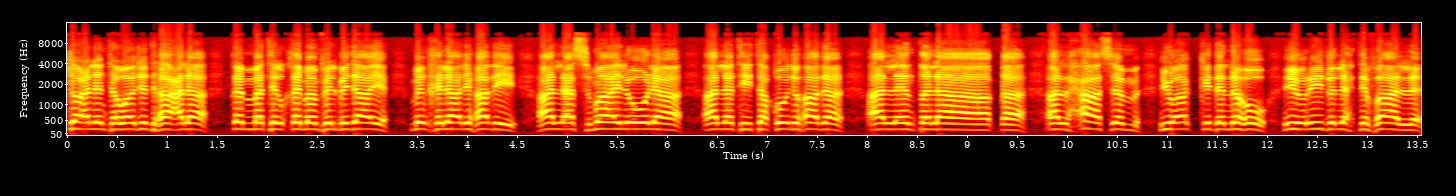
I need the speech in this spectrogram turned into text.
تعلن تواجدها على قمة القمم في البداية من خلال هذه الأسماء الأولى التي تقود هذا الانطلاق. الحاسم يؤكد أنه يريد الاحتفال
